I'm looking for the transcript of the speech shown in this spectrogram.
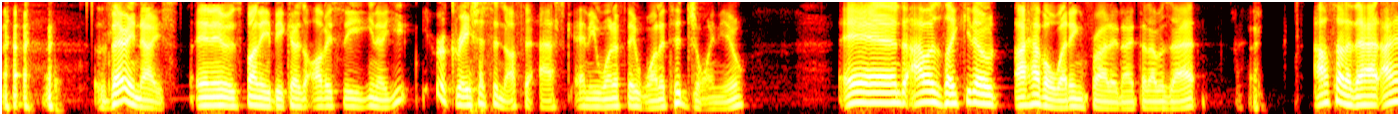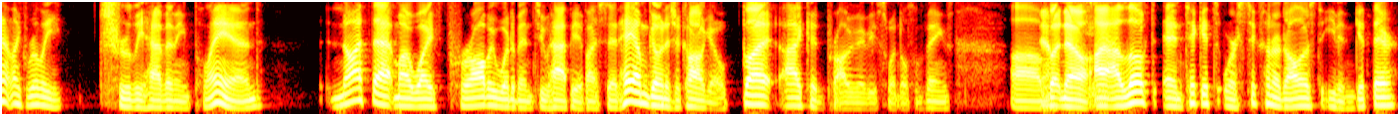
Very nice. And it was funny because obviously, you know, you were gracious enough to ask anyone if they wanted to join you. And I was like, you know, I have a wedding Friday night that I was at. Outside of that, I didn't like really truly have anything planned. Not that my wife probably would have been too happy if I said, "Hey, I'm going to Chicago," but I could probably maybe swindle some things. Uh, yeah. But no, I, I, looked and tickets were six hundred dollars to even get there.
